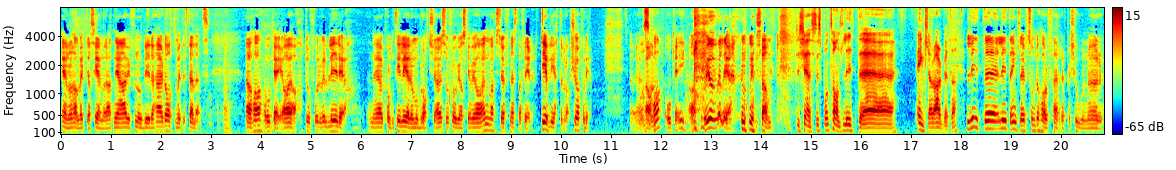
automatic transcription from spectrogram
en och en halv vecka senare att ja, vi får nog bli det här datumet istället. Jaha, okej, ja ja, då får det väl bli det. När jag kom till Lerum och Brottkärr så frågade jag, ska vi ha en matchträff nästa fredag? Det blir jättebra, kör på det. Eh, Och så- Jaha, okej, ja, då gör vi väl det. liksom. Det känns ju spontant lite eh, enklare att arbeta. lite, lite enklare eftersom du har färre personer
